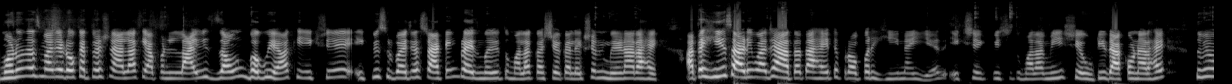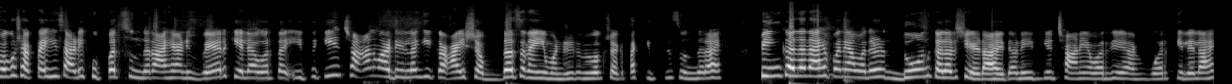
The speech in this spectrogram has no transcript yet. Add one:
म्हणूनच माझ्या डोक्यात प्रश्न आला की आपण लाईव्ह जाऊन बघूया की एकशे एकवीस रुपयाच्या स्टार्टिंग प्राइसमध्ये तुम्हाला कसे कलेक्शन मिळणार आहे. आता ही साडी माझ्या हातात आहे तर प्रॉपर ही नाहीये. एकशे एकवीस तुम्हाला मी शेवटी दाखवणार आहे. तुम्ही बघू शकता ही साडी खूपच सुंदर आहे आणि वेअर केल्यावर तर इतकी छान वाटेल ना की काय शब्दच नाही म्हणजे तुम्ही बघू शकता किती सुंदर आहे. पिंक कलर आहे पण यामध्ये दोन कलर शेड आहेत आणि इतके छान यावर जे वर्क केलेलं आहे.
